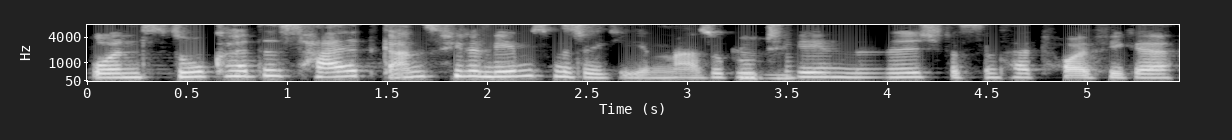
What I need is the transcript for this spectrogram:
Und so könnte es halt ganz viele Lebensmittel geben. Also mhm. Gluten, Milch, das sind halt häufige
